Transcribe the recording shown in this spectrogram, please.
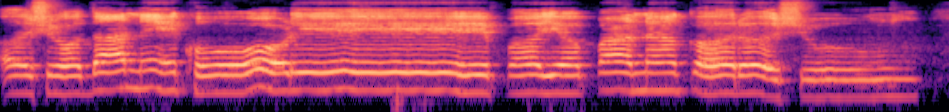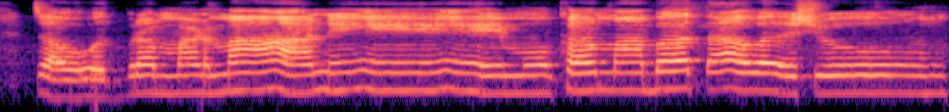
અશોદાને ખોળે પયપાન કરશું. ચૌદ બ્રહ્મણમાને મુખમાં બતાવશું.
